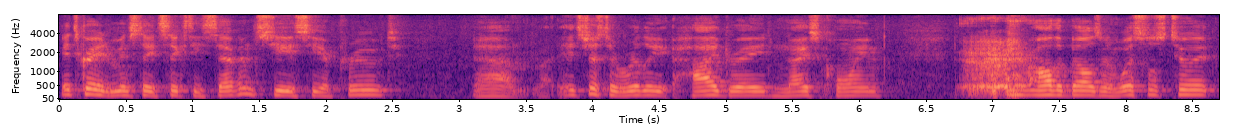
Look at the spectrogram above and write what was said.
It's graded Mint State 67, CAC approved. Um, it's just a really high grade, nice coin. all the bells and whistles to it.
